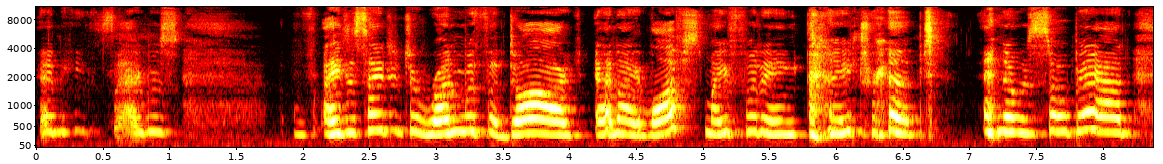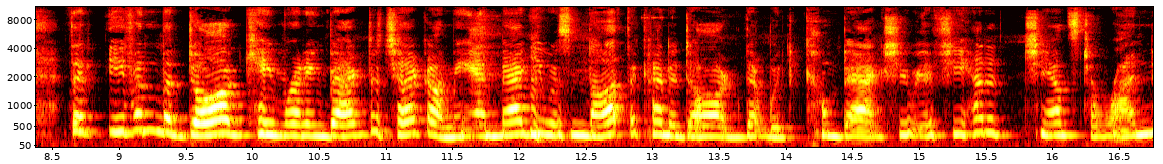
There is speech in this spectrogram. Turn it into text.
And he's, I was. I decided to run with the dog and I lost my footing and I tripped. And it was so bad that even the dog came running back to check on me. And Maggie was not the kind of dog that would come back. She if she had a chance to run,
